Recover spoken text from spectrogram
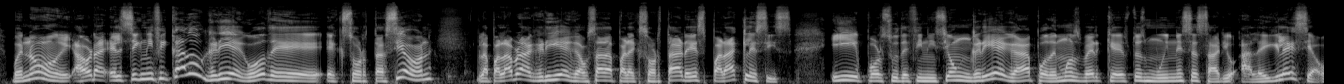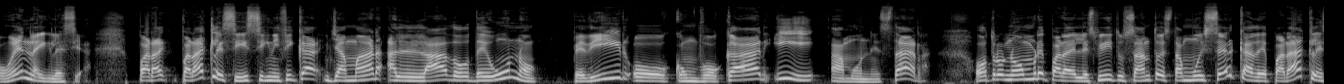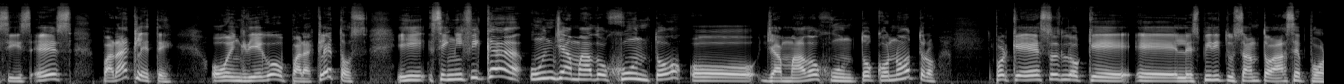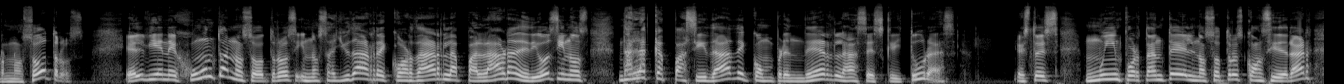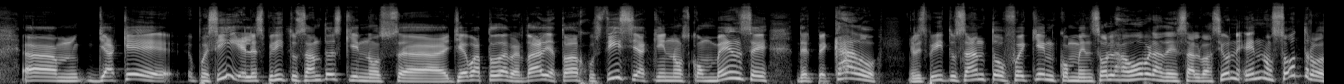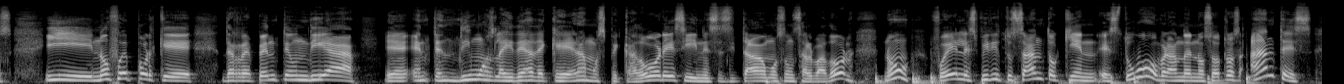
Bueno, ahora el significado griego de exhortación, la palabra griega usada para exhortar es paráclesis y por su definición griega podemos ver que esto es muy necesario a la iglesia o en la iglesia. Paráclesis significa llamar al lado de uno, pedir o convocar y amonestar. Otro nombre para el Espíritu Santo está muy cerca de paráclesis, es paráclete o en griego paracletos y significa un llamado junto o llamado junto con otro. Porque eso es lo que eh, el Espíritu Santo hace por nosotros. Él viene junto a nosotros y nos ayuda a recordar la palabra de Dios y nos da la capacidad de comprender las escrituras. Esto es muy importante el nosotros considerar, ya que, pues sí, el Espíritu Santo es quien nos ah, lleva a toda verdad y a toda justicia, quien nos convence del pecado. El Espíritu Santo fue quien comenzó la obra de salvación en nosotros. Y no fue porque de repente un día eh, entendimos la idea de que éramos pecadores y necesitábamos un Salvador. No, fue el Espíritu Santo quien estuvo obrando en nosotros antes.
